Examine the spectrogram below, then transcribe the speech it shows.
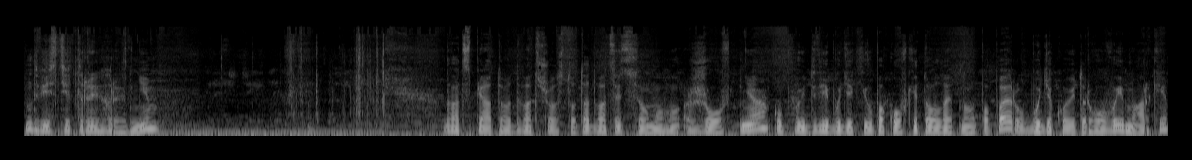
Двісті три гривні. 25, 26 та 27 жовтня купують дві будь-які упаковки туалетного паперу будь-якої торгової марки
